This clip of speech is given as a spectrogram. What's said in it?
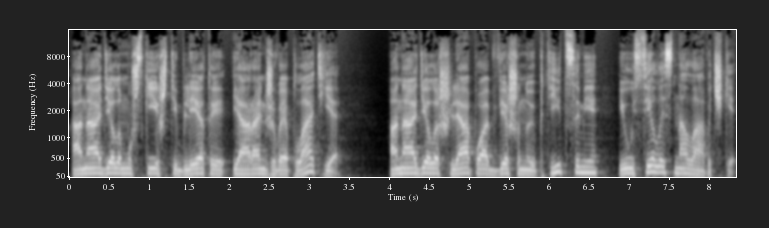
Она одела мужские штиблеты и оранжевое платье – она одела шляпу, обвешанную птицами, и уселась на лавочке.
